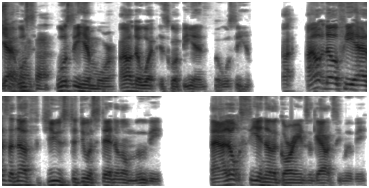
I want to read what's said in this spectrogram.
Yeah, we'll like see. that. We'll see him more. I don't know what it's going to be in, but we'll see him. I, I don't know if he has enough juice to do a standalone movie, and I don't see another Guardians of the Galaxy movie.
